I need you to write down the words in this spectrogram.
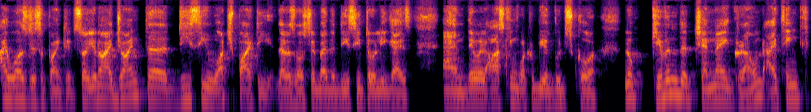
I was disappointed. So you know, I joined the DC watch party that was hosted by the DC Toli guys, and they were asking what would be a good score. Look, given the Chennai ground, I think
